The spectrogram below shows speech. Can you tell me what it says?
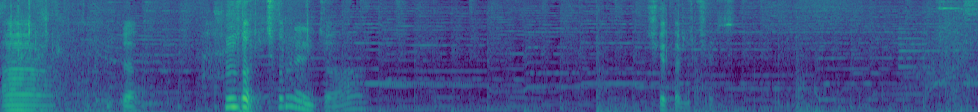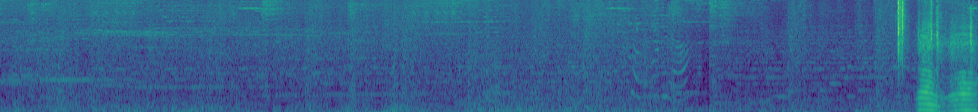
아, 진짜. 순서 미쳤네, 진짜. 미치겠다, 미치겠어. 그냥, 와,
